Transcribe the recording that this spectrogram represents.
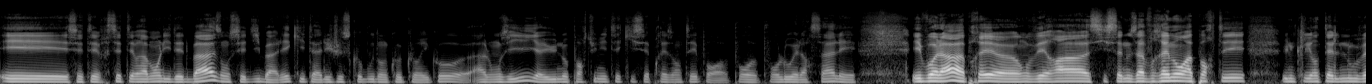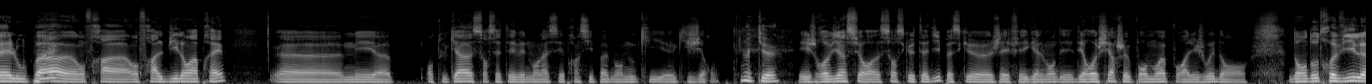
Et c'était c'était vraiment l'idée de base. On s'est dit, bah allez, quitte à aller jusqu'au bout dans le Cocorico, euh, allons-y. Il y a eu une opportunité qui s'est présentée pour, pour, pour louer leur salle. Et, et voilà, après, euh, on verra si ça nous a vraiment apporté une clientèle nouvelle ou pas. Euh, on, fera, on fera le bilan après. Mais en tout cas, sur cet événement-là, c'est principalement nous qui, euh, qui gérons. Ok. Et je reviens sur, sur ce que tu as dit parce que j'avais fait également des, des recherches pour moi pour aller jouer dans dans d'autres villes,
